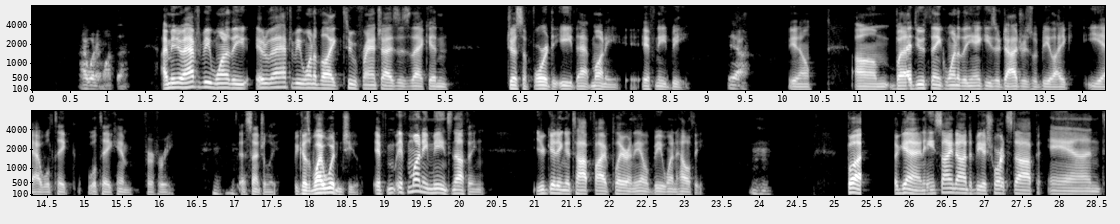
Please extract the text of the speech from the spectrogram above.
I wouldn't want that. I mean, it would have to be one of the it would have to be one of the like two franchises that can just afford to eat that money if need be, Yeah, you know. Um, but I do think one of the Yankees or Dodgers would be like, yeah, we'll take we'll take him for free, essentially. Because why wouldn't you? If if money means nothing, you're getting a top five player in the MLB when healthy. Mhm. But again, he signed on to be a shortstop, and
